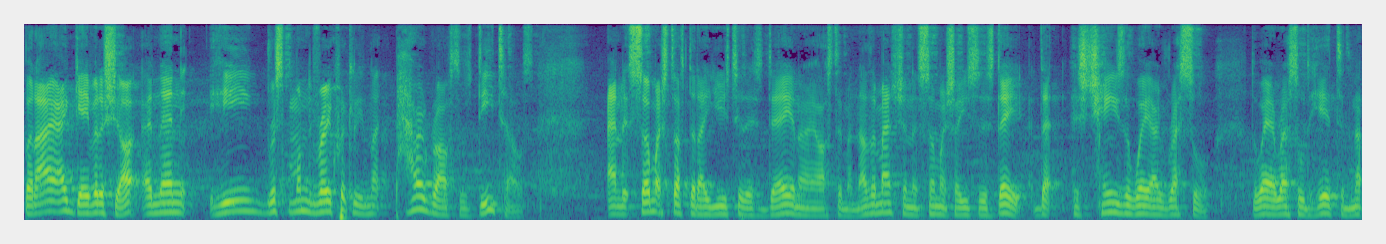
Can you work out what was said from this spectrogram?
But I, I, gave it a shot, and then he responded very quickly in like paragraphs of details. And it's so much stuff that I use to this day, and I asked him another match, and there's so much I use to this day that has changed the way I wrestle. The way I wrestled here to,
